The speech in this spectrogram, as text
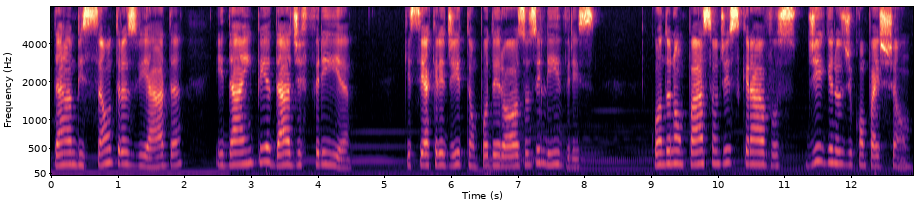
da ambição transviada e da impiedade fria, que se acreditam poderosos e livres, quando não passam de escravos dignos de compaixão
